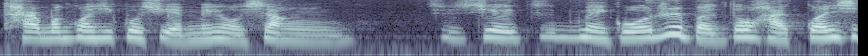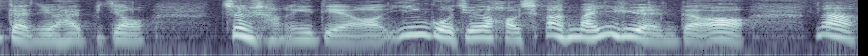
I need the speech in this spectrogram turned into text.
台湾关系过去也没有像这些美国、日本都还关系感觉还比较正常一点哦。英国觉得好像蛮远的哦。那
